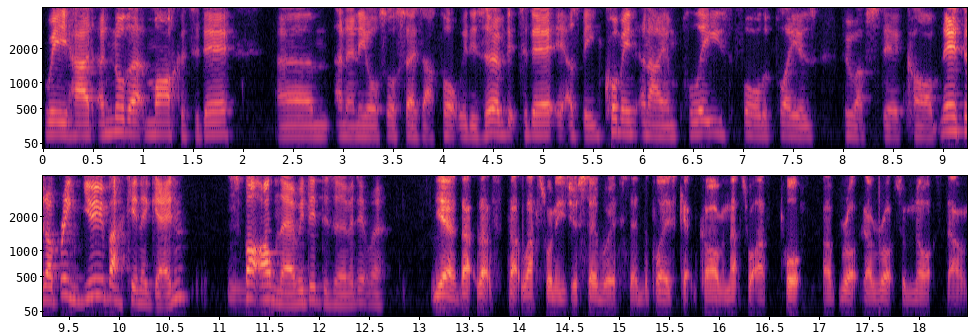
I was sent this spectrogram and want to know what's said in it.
We had another marker today. Um, and then he also says, I thought we deserved it today. It has been coming, and I am pleased for the players who have stayed calm. Nathan, I'll bring you back in again. Spot on there. We did deserve it, didn't we? Yeah, that that's that last one he just said where he said the players kept calm, and that's what I've put. I've wrote I've wrote some notes down.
